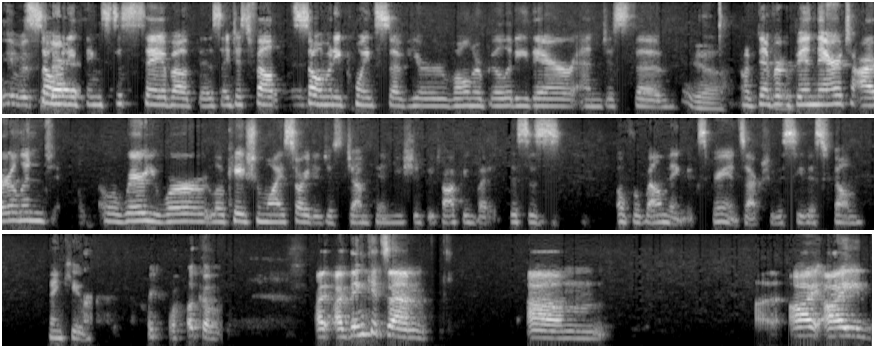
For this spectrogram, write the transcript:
he was so very- many things to say about this. I just felt so many points of your vulnerability there and just the Yeah. I've never been there to Ireland or where you were location wise. Sorry to just jump in. You should be talking, but this is overwhelming experience actually to see this film. Thank you. You're welcome. I, I think it's um um I I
